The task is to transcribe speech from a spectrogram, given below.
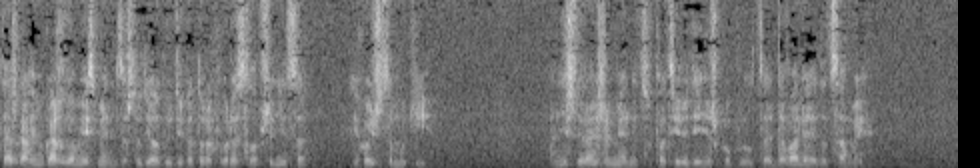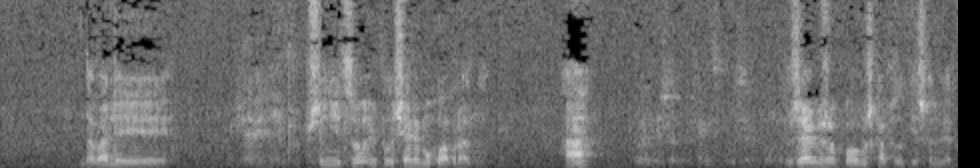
Так же, как не у каждого дома есть мельница. Что делают люди, у которых выросла пшеница и хочется муки? Они шли раньше в мельницу, платили денежку, давали этот самый, давали пшеницу и получали муку обратно. А? Уже мешок пол мешка пузыки, совершенно верно.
